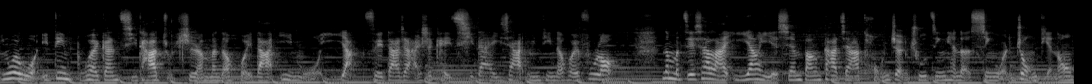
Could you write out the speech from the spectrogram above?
因为我一定不会跟其他主持人们的回答一模一样，所以大家还是可以期待一下。云婷的回复喽。那么接下来一样也先帮大家统整出今天的新闻重点哦。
